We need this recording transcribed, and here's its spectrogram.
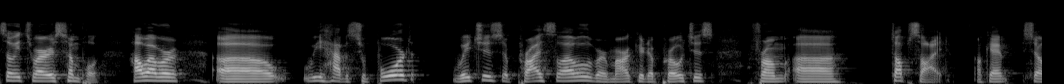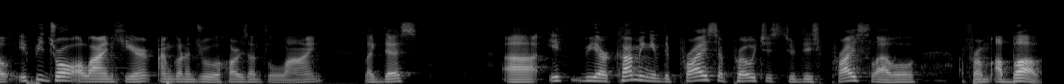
So it's very simple. However uh, we have a support which is a price level where market approaches from uh, top side. Okay so if we draw a line here i'm going to draw a horizontal line like this. Uh, if we are coming, if the price approaches to this price level from above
